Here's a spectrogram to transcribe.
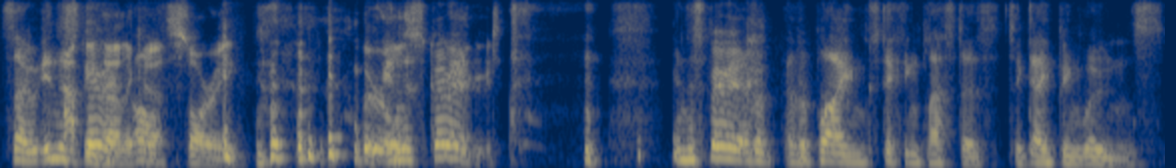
so in the Happy spirit Hanukkah, of sorry, we're in the spirit in the spirit of, of applying sticking plasters to gaping wounds,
